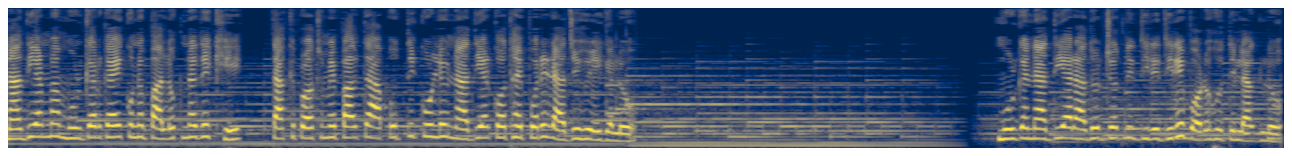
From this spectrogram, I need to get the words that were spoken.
নাদিয়ার মা মুরগার গায়ে কোনো পালক না দেখে তাকে প্রথমে পালতে আপত্তি করলেও নাদিয়ার কথায় পরে রাজি হয়ে গেল। মুরগা নাদিয়ার আদর যত্নে ধীরে ধীরে বড় হতে লাগল।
